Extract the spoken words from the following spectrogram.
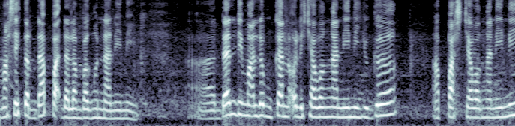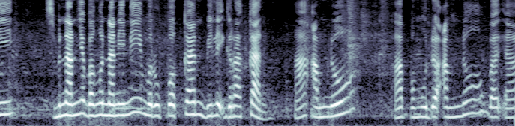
masih terdapat dalam bangunan ini. Uh, dan dimaklumkan oleh cawangan ini juga uh, pas cawangan ini Sebenarnya bangunan ini merupakan bilik gerakan. Ha, AMNO, ha, pemuda AMNO ha,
